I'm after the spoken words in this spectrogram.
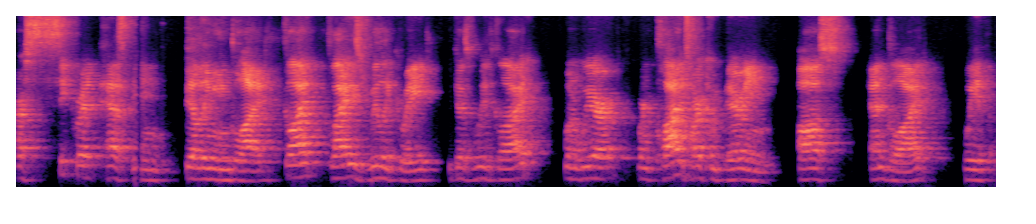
Our secret has been building in Glide. Glide Glide is really great because with Glide when we are when clients are comparing us and Glide with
